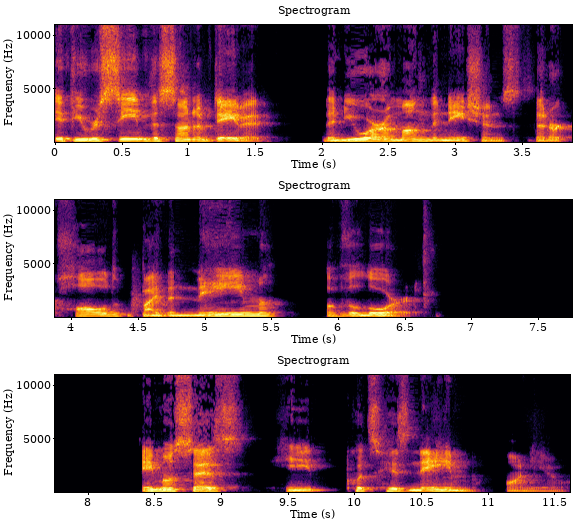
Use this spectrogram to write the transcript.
if you receive the Son of David, then you are among the nations that are called by the name of the Lord. Amos says he puts his name on you.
